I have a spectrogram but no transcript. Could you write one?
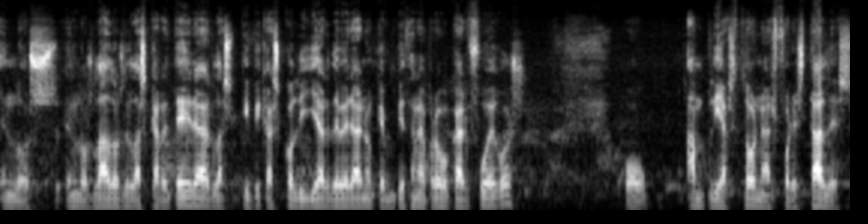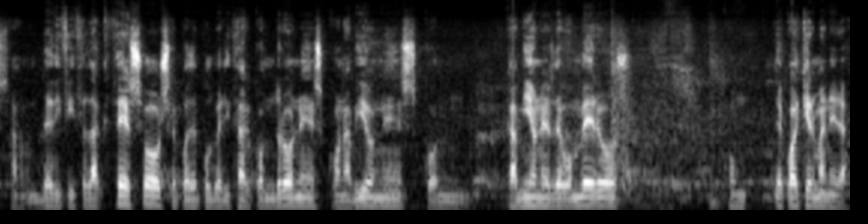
en los, en los lados de las carreteras, las típicas colillas de verano que empiezan a provocar fuegos, o amplias zonas forestales de difícil acceso, se puede pulverizar con drones, con aviones, con camiones de bomberos, con, de cualquier manera.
